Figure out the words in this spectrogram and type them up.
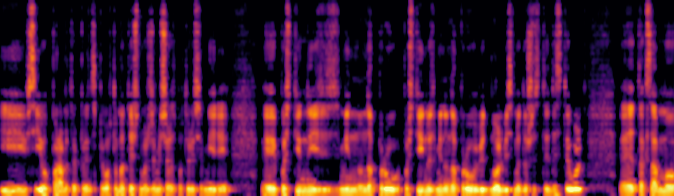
і всі його параметри, в принципі, в автоматичному режимі, ще раз повторюся, міряє е, постійну змінну напругу, постійну зміну напругу від 0,8 до 60 вольт. Е, так само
